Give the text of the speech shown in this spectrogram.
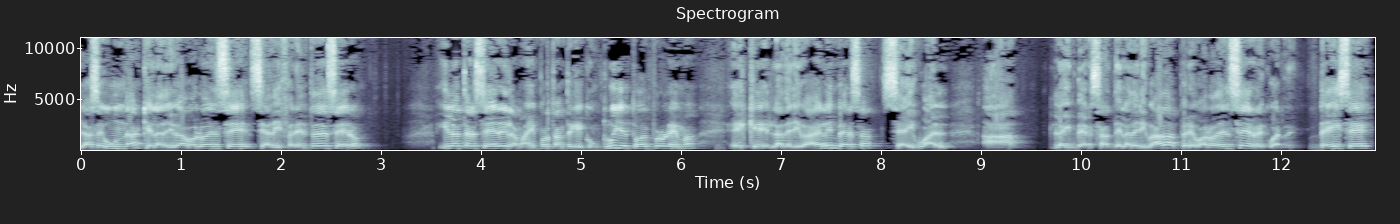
La segunda, que la derivada evaluada en C sea diferente de cero. Y la tercera, y la más importante que concluye todo el problema, es que la derivada de la inversa sea igual a la inversa de la derivada, pero evaluada en C, recuerden. D y C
